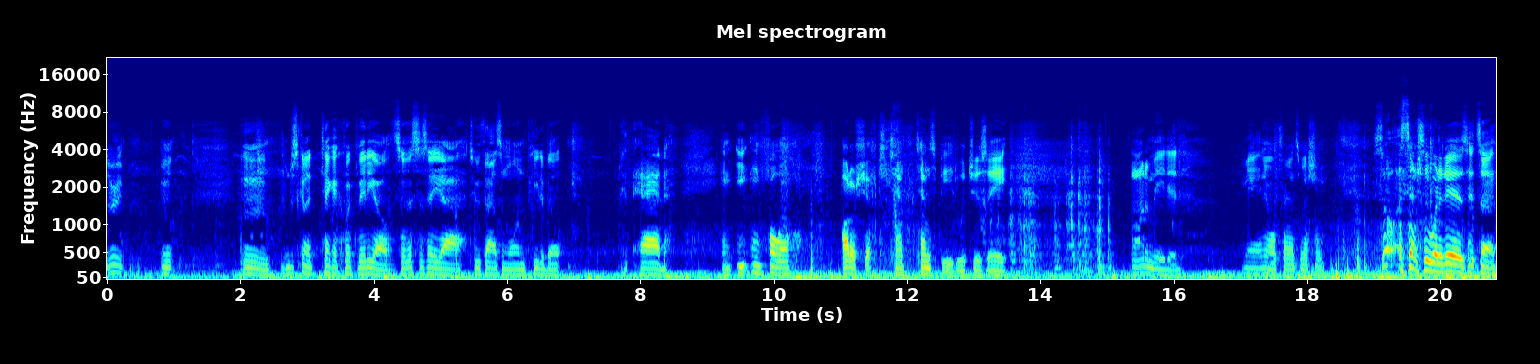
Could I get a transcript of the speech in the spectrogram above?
All right. Well, um, I'm just going to take a quick video. So this is a uh, 2001 Peterbilt. It had an Eaton Fuller Auto Shift 10, 10 speed, which is a automated manual transmission. So essentially what it is, it's a,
